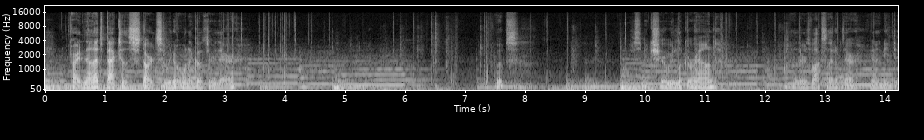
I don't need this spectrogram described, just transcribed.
All right, now that's back to the start, so we don't want to go through there. Whoops. Just make sure we look around. Oh, there's Voxelite up there. I'm gonna need to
